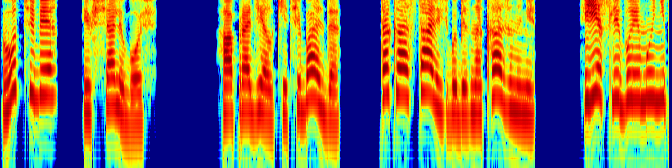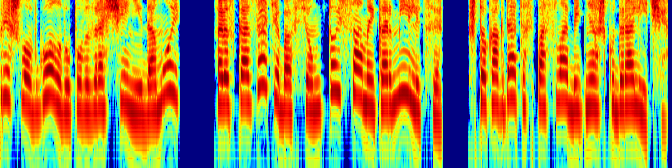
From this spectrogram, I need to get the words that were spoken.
Вот тебе и вся любовь. А проделки Тибальда так и остались бы безнаказанными, если бы ему не пришло в голову по возвращении домой рассказать обо всем той самой кормилице, что когда-то спасла бедняжку Дороличи.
